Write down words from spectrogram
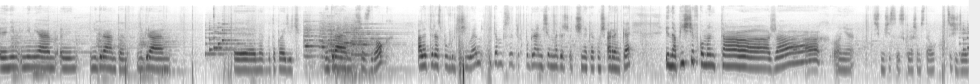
y, nie, nie miałem, y, nie grałem ten, nie grałem em, jakby to powiedzieć, nie grałem przez rok, ale teraz powróciłem i tam sobie trochę pograłem i chciałem nagrać odcinek, jakąś arenkę. Napiszcie w komentarzach... O nie, coś mi się z, z Clashem stało. Co się dzieje?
